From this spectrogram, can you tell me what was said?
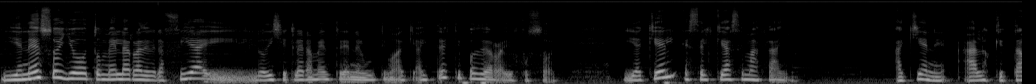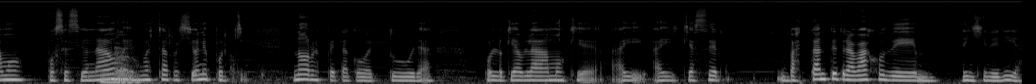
Y en eso yo tomé la radiografía y lo dije claramente en el último, aquí hay tres tipos de radiodifusores. Y aquel es el que hace más daño. ¿A quiénes? A los que estamos posesionados Claro. en nuestras regiones porque no respeta cobertura, por lo que hablábamos que hay, hay que hacer bastante trabajo de, de ingeniería.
